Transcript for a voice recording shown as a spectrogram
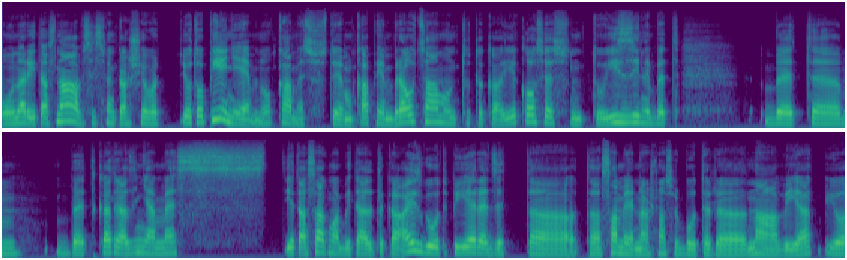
Un arī tās nāves es vienkārši jau, var, jau to pieņēmu. Nu, kā mēs uz tiem kapiem braucām, un tu ieklausies, un tu izzini, bet, bet, um, bet katrā ziņā mēs ja tā sākumā bija tāda tā aizgūta pieredze, tā, tā samierināšanās varbūt ar uh, nāvi, ja? jo,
